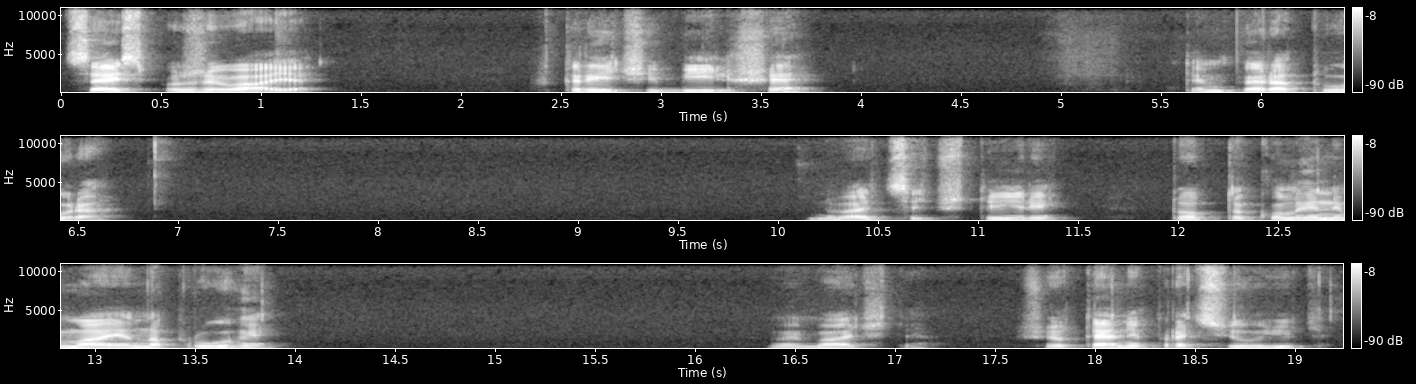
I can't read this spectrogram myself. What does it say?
цей споживає втричі більше. Температура 24. Тобто, коли немає напруги, ви бачите, що тени працюють.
